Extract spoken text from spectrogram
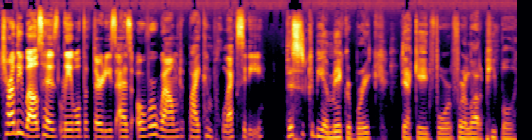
Charlie Wells has labeled the 30s as overwhelmed by complexity. This could be a make or break decade for for a lot of people.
